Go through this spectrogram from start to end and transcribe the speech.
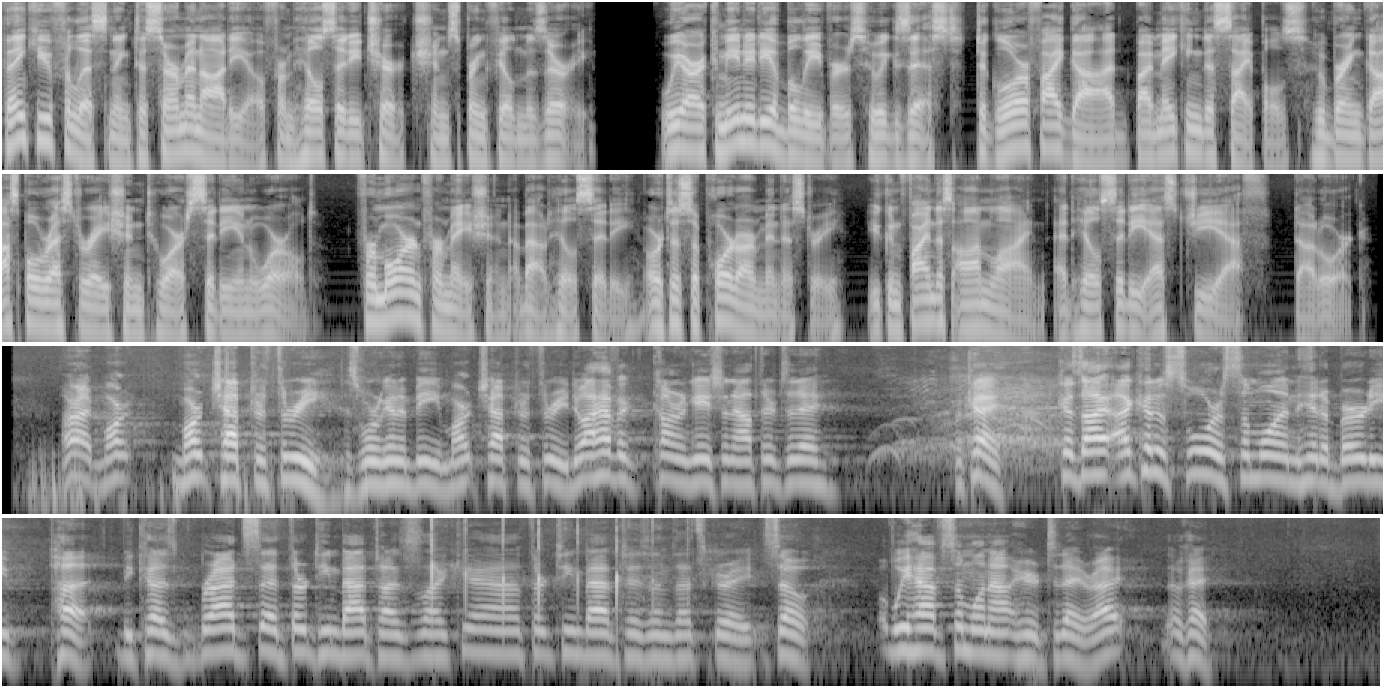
Thank you for listening to sermon audio from Hill City Church in Springfield, Missouri. We are a community of believers who exist to glorify God by making disciples who bring gospel restoration to our city and world. For more information about Hill City or to support our ministry, you can find us online at hillcitysgf.org. All right, Mark, Mark chapter 3 is where we're going to be. Mark chapter 3. Do I have a congregation out there today? Okay, because I, I could have swore someone hit a birdie putt because Brad said 13 baptisms. Like, yeah, 13 baptisms, that's great. So we have someone out here today, right? Okay.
